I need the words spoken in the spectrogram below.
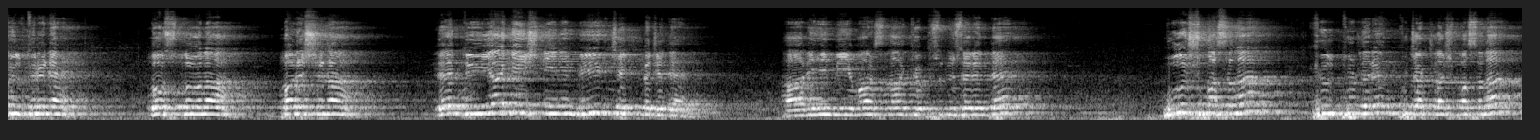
kültürüne, dostluğuna, barışına ve dünya gençliğinin büyük çekmecede tarihi Mimar Sinan Köprüsü'nün üzerinde buluşmasına, kültürlerin kucaklaşmasına,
